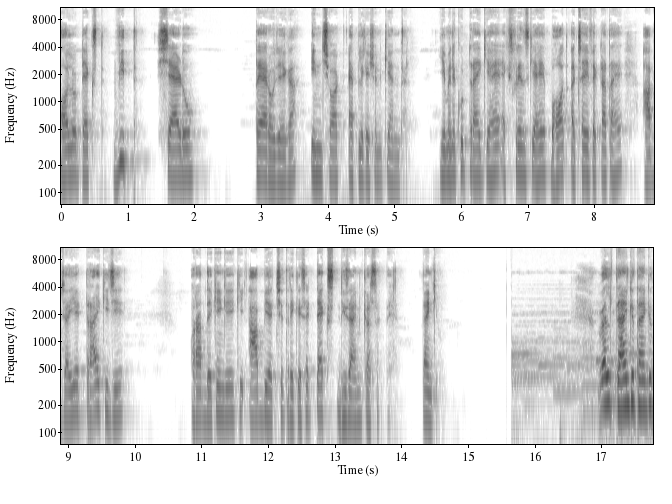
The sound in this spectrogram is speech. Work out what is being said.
हॉलो टेक्स्ट विथ शेडो तैयार हो जाएगा इन शॉर्ट एप्लीकेशन के अंदर। ये मैंने खुद ट्राई किया है एक्सपीरियंस किया है, बहुत अच्छा इफ़ेक्ट आता है। आप जाइए ट्राई कीजिए और आप देखेंगे कि आप भी अच्छे तरीके से टेक्स्ट डिज़ाइन कर सकते हैं। Thank you well thank you thank you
